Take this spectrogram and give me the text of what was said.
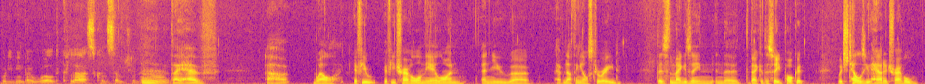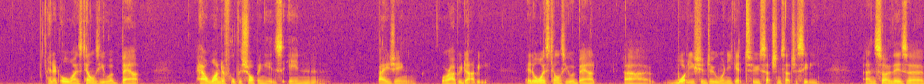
What do you mean by world class consumption? Mm, they have, uh, well, if you if you travel on the airline and you uh, have nothing else to read, there's the magazine in the, the back of the seat pocket, which tells you how to travel, and it always tells you about how wonderful the shopping is in Beijing or Abu Dhabi. It always tells you about uh, what you should do when you get to such and such a city, and so there's a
